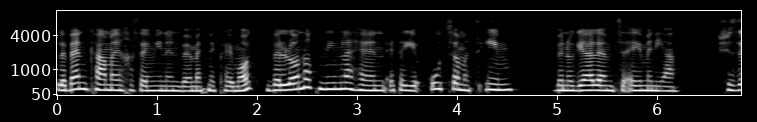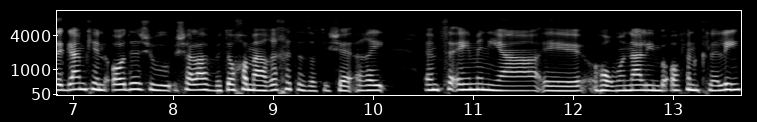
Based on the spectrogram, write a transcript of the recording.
לבין כמה יחסי מין הן באמת מקיימות, ולא נותנים להן את הייעוץ המתאים בנוגע לאמצעי מניעה. שזה גם כן עוד איזשהו שלב בתוך המערכת הזאת, שהרי אמצעי מניעה אה, הורמונליים באופן כללי,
